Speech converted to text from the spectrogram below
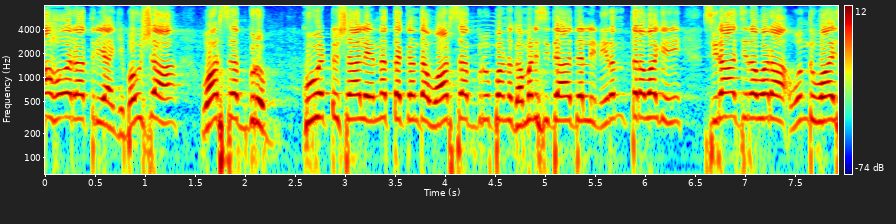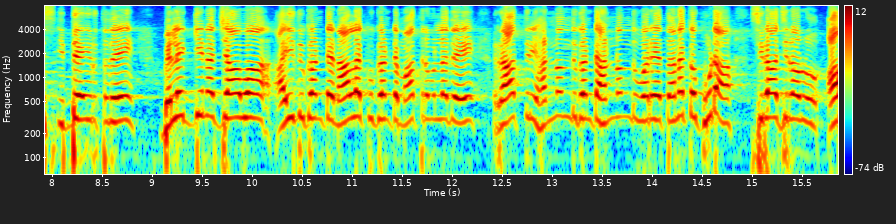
ಆಹೋರಾತ್ರಿಯಾಗಿ ಬಹುಶಃ ವಾಟ್ಸಪ್ ಗ್ರೂಪ್ ಕುವೆಟ್ಟು ಶಾಲೆ ಎನ್ನತಕ್ಕಂಥ ವಾಟ್ಸಪ್ ಗ್ರೂಪ್ ಅನ್ನು ಗಮನಿಸಿದ ಆದಲ್ಲಿ ನಿರಂತರವಾಗಿ ಸಿರಾಜಿರವರ ಒಂದು ವಾಯ್ಸ್ ಇದ್ದೇ ಇರುತ್ತದೆ. ಬೆಳಗ್ಗಿನ ಜಾವ ಐದು ಗಂಟೆ ನಾಲ್ಕು ಗಂಟೆ ಮಾತ್ರವಲ್ಲದೆ ರಾತ್ರಿ ಹನ್ನೊಂದು ಗಂಟೆ ಹನ್ನೊಂದುವರೆ ತನಕ ಕೂಡ ಸಿರಾಜಿರವರು ಆ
